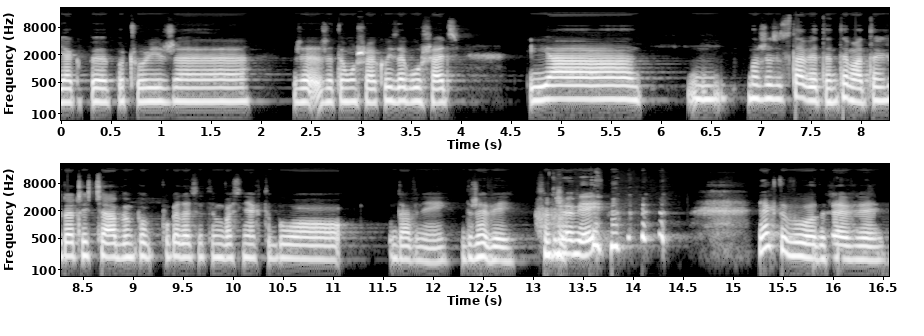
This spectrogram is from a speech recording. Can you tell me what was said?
jakby poczuli, że, że, że to muszę jakoś zagłuszać. I ja może zostawię ten temat, raczej chciałabym po, pogadać o tym właśnie, jak to było dawniej, drzewiej. Drzewiej? jak to było drzewiej?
